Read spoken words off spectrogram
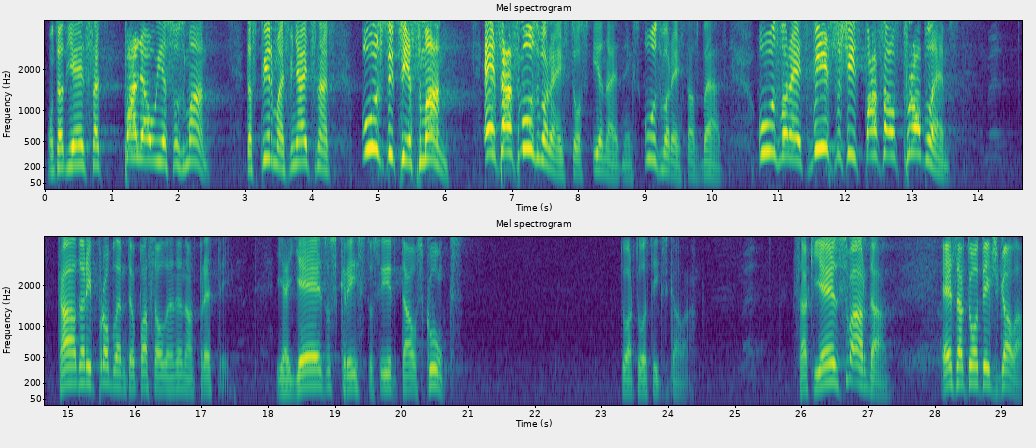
Un tad, ja es saku, paļaujies uz mani, tas pirmais viņa aicinājums - uzticies man! Es esmu uzvarējis tos ienaidniekus, uzvarējis tās bēdas, uzvarējis visu šīs pasaules problēmas. Kāda arī problēma tev pasaulē nenāk pretī? Ja Jēzus Kristus ir tavs kungs, tu ar to tiks galā. Saka Jēzus vārdā, es ar to tikšu galā.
